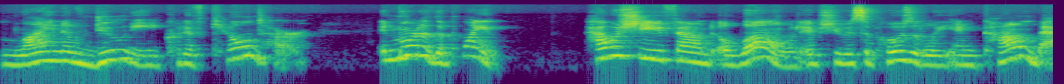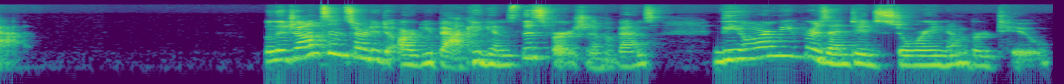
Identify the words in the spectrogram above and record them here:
line of duty could have killed her? And more to the point, how was she found alone if she was supposedly in combat? When the Johnsons started to argue back against this version of events, the Army presented story number two,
